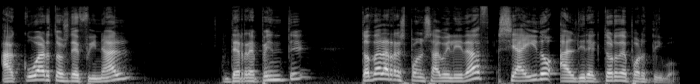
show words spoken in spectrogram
a cuartos de final, de repente, toda la responsabilidad se ha ido al director deportivo.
